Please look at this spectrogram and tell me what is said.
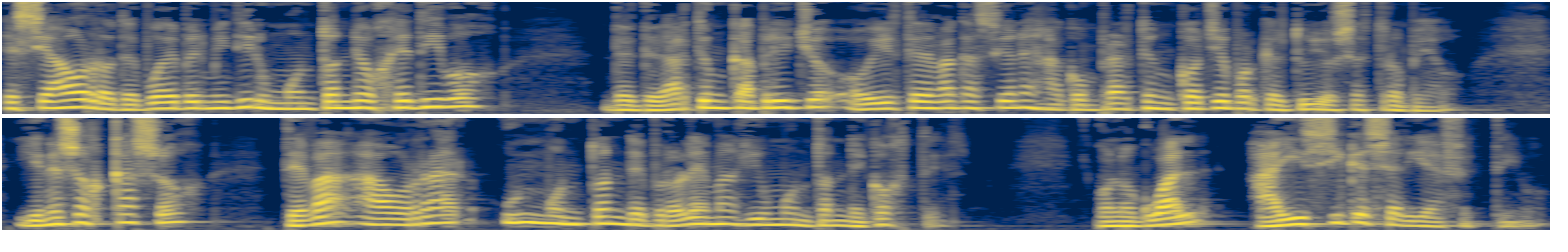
ese ahorro te puede permitir un montón de objetivos, desde darte un capricho o irte de vacaciones a comprarte un coche porque el tuyo se estropeó. Y en esos casos te va a ahorrar un montón de problemas y un montón de costes. Con lo cual, ahí sí que sería efectivo.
